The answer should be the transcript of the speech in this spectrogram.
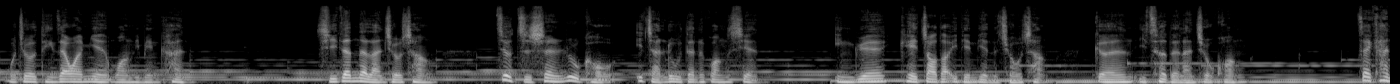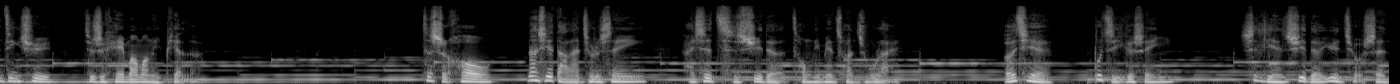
我就停在外面往里面看，熄灯的篮球场就只剩入口一盏路灯的光线，隐约可以照到一点点的球场跟一侧的篮球框。再看进去就是黑茫茫一片了。这时候，那些打篮球的声音还是持续的从里面传出来，而且不止一个声音，是连续的运球声，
